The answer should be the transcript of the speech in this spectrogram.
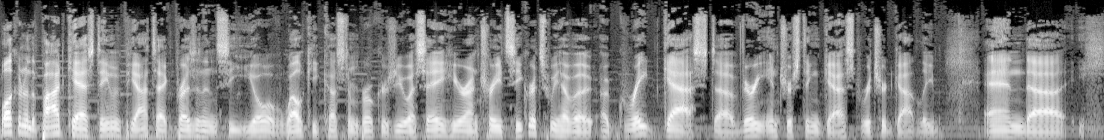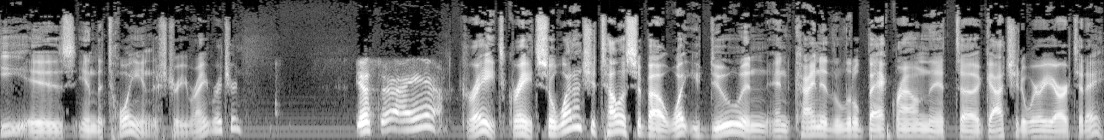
Welcome to the podcast. Damon Piatek, President and CEO of Welke Custom Brokers USA, here on Trade Secrets. We have a, a great guest, a very interesting guest, Richard Gottlieb, and uh, he is in the toy industry, right, Richard? Yes, sir, I am. Great, great. So, why don't you tell us about what you do and, and kind of the little background that uh, got you to where you are today?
